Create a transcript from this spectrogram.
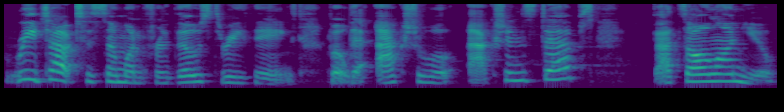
Reach out to someone for those three things. But the actual action steps, that's all on you.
